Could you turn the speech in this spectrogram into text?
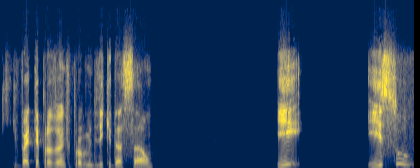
que vai ter provavelmente um problema de liquidação. E isso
